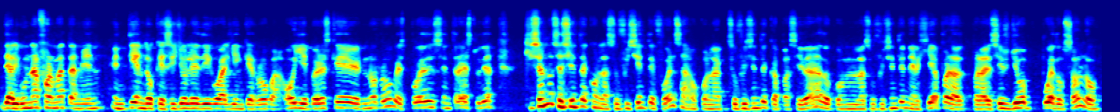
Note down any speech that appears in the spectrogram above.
de alguna forma también entiendo que si yo le digo a alguien que roba, oye, pero es que no robes, puedes entrar a estudiar, quizá no se sienta con la suficiente fuerza o con la suficiente capacidad o con la suficiente energía para, decir yo puedo solo.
